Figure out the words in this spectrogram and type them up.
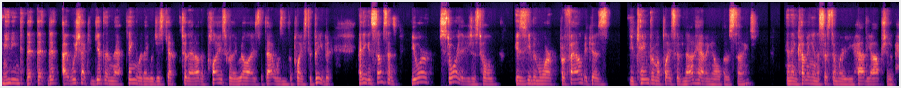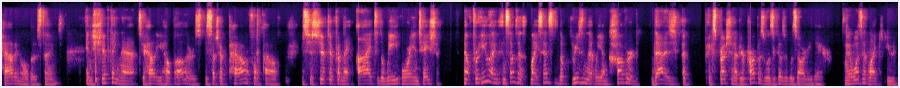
needing that, that that I wish I could give them that thing where they would just get to that other place where they realized that that wasn't the place to be. But I think in some sense, your story that you just told is even more profound because you came from a place of not having all those things and then coming in a system where you had the option of having all those things. And shifting that to how do you help others is such a powerful powerful it's just shifted from the i to the we orientation. Now for you in some sense my sense the reason that we uncovered that as an expression of your purpose was because it was already there. And it wasn't like you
